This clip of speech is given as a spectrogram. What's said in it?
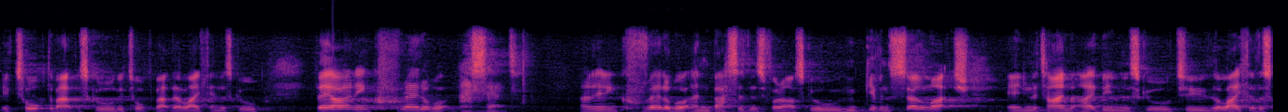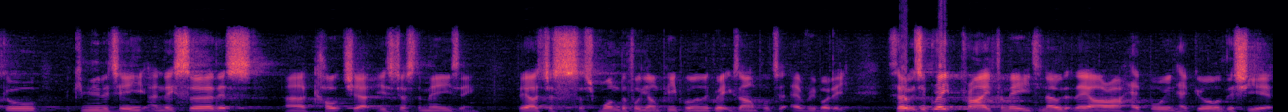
they've talked about the school, they've talked about their life in the school, they are an incredible asset and an incredible ambassadors for our school who've given so much in the time that I've been in the school to the life of the school, the community, and their service uh, culture is just amazing. They are just such wonderful young people and a great example to everybody. So it was a great pride for me to know that they are our head boy and head girl of this year.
